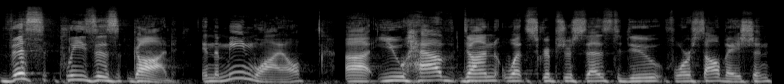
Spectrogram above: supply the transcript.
this pleases God. In the meanwhile, uh, you have done what Scripture says to do for salvation.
